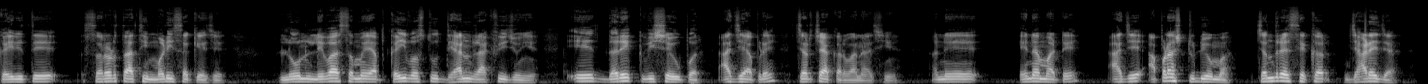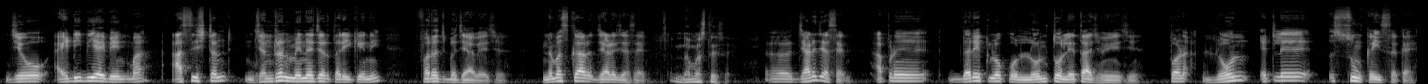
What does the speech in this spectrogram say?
કઈ રીતે સરળતાથી મળી શકે છે? લોન લેવા સમયે કઈ વસ્તુ ધ્યાન રાખવી જોઈએ? એ દરેક વિષય ઉપર આજે આપણે ચર્ચા કરવાના છીએ. અને એના માટે આજે આપણા સ્ટુડિયોમાં ચંદ્રશેખર જાડેજા જેઓ આઈડીબીઆઈ બેંકમાં આસિસ્ટન્ટ જનરલ મેનેજર તરીકેની ફરજ બજાવે છે. નમસ્કાર જાડેજા સાહેબ. નમસ્તે સાહેબ. જાડેજા સાહેબ આપણે દરેક લોકો લોન તો લેતા જ હોઈએ છીએ પણ લોન એટલે શું કહી શકાય?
